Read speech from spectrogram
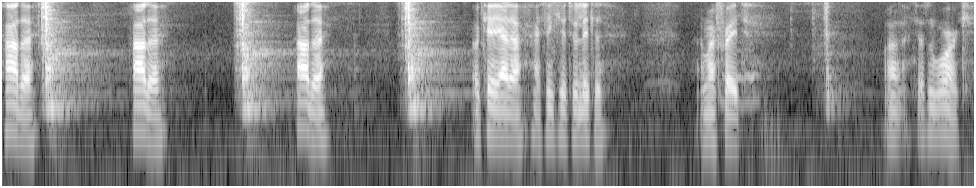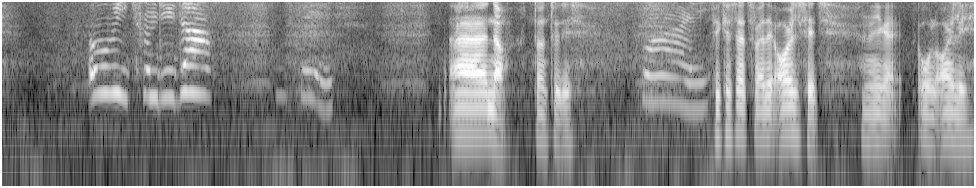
Harder. Harder. Harder. Okay, Ella, I think you're too little. I'm afraid. Well, it doesn't work. Oh, we can do that. This. Uh, no, don't do this. Why? Because that's where the oil sits. And you get all oily.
